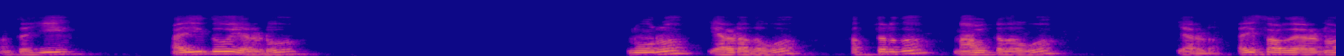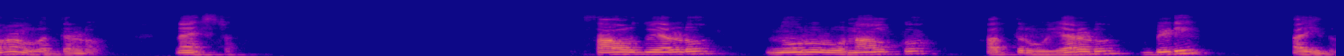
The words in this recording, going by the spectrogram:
ಮತ್ತೆ ಈ ಐದು, ಎರಡು, ನೂರು ಎರಡು ಅದಾವು ಹತ್ತರದು ನಾಲ್ಕು ಅದಾವು ಎರಡು. ಐದ್ ಸಾವಿರದ ಎರಡ್ ನೂರ ನಲ್ವತ್ತೆರಡು. ನೆಕ್ಸ್ಟ್ ಸಾವಿರದ ಎರಡು ನೂರು ನಾಲ್ಕು ಹತ್ತು ಎರಡು, ಬಿಡಿ ಐದು.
